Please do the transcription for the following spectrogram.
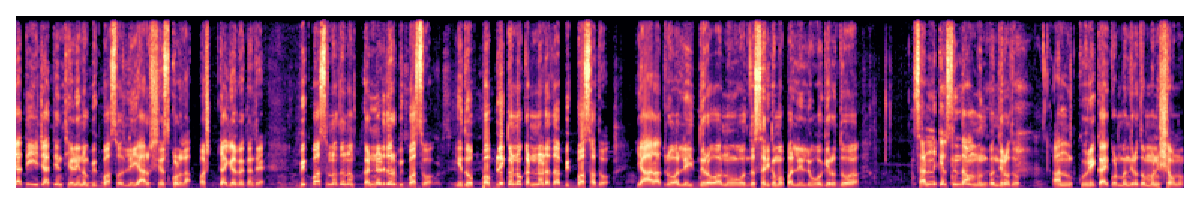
ಜಾತಿ, ಈ ಜಾತಿ ಅಂತ ಹೇಳಿ ನಮ್ಮ ಬಿಗ್ ಬಾಸ್ ಅಲ್ಲಿ ಯಾರು ಸೇರಿಸ್ಕೊಳ್ಳಲ್ಲ. ಫಸ್ಟಾಗಿ ಹೇಳ್ಬೇಕಂದ್ರೆ ಬಿಗ್ ಬಾಸ್ ಅನ್ನೋದು ನಮ್ಮ ಕನ್ನಡದವ್ರ ಬಿಗ್ ಬಾಸು ಇದು ಪಬ್ಲಿಕ್ ಅನ್ನೋ ಕನ್ನಡದ ಬಿಗ್ ಬಾಸ್ ಅದು. ಯಾರಾದರೂ ಅಲ್ಲಿ ಇದ್ದಿರೋನು ಒಂದು ಸರಿಗಮಪಲ್ಲಿ ಹೋಗಿರೋದು ಸಣ್ಣ ಕೆಲಸದಿಂದ ಮುಂದೆ ಬಂದಿರೋದು. ಅನ್ ಕುರಿ ಕಾಯ್ಕೊಂಡು ಬಂದಿರೋದು ಮನುಷ್ಯ ಅವನು.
